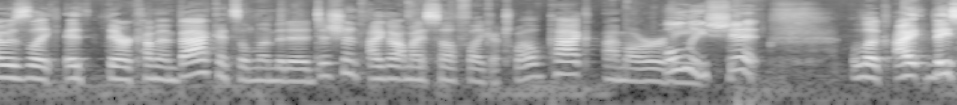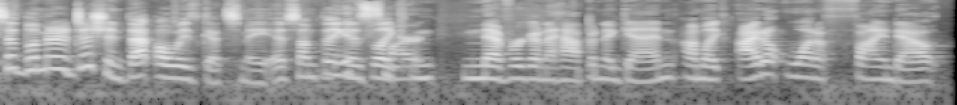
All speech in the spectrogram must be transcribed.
I was like, it, they're coming back. It's a limited edition. I got myself like a 12 pack. I'm already. Holy shit. Look, I they said limited edition. That always gets me. If something It's is like n- never going to happen again, I'm like, I don't want to find out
